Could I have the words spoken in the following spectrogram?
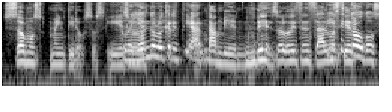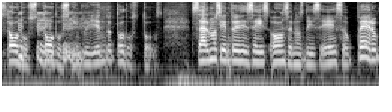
somos mentirosos. Y incluyendo los cristianos. También, eso lo dicen Salmos. Dice todos. Todos, todos, incluyendo todos, todos. Salmo 116, 11 nos dice eso, pero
